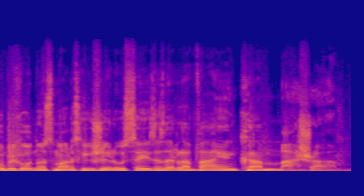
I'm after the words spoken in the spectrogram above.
V prihodnost morskih želv se je zazrla vajenka Maša.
